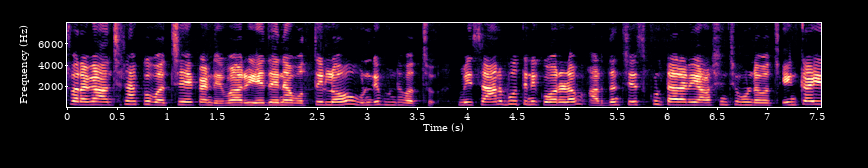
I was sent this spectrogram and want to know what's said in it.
త్వరగా అంచనాకు వచ్చేయకండి. వారు ఏదైనా ఒత్తిడిలో ఉండి ఉండవచ్చు. మీ సానుభూతిని కోరడం అర్థం చేసుకుంటారని ఆశించి ఉండవచ్చు. ఇంకా ఈ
